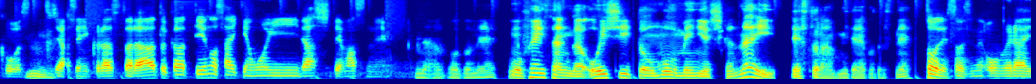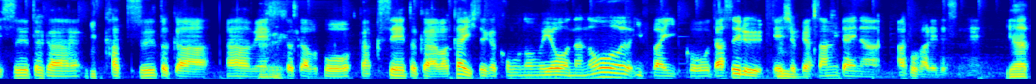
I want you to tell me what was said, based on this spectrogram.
こう、うん幸せに暮らせたらとかっていうのを最近思い出してますね。なるほどね。もうフェイさんが美味しいと思うメニューしかないレストランみたいなことですね。そうです、そうですね。オムライスとか、カツとか、ラーメンとか、こう、学生とか若い人が好むようなのをいっぱいこう出せる定食屋さんみたいな憧れですね。いや、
